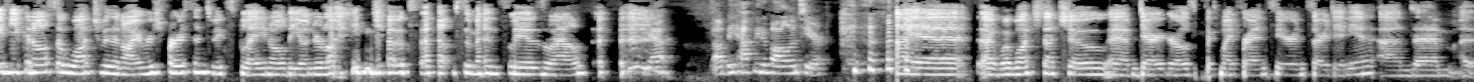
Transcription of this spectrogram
if you can also watch with an Irish person to explain all the underlying jokes, that helps immensely as well. yeah, I'll be happy to volunteer. I uh, I watched that show, um, Derry Girls, with my friends here in Sardinia, and um, uh,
